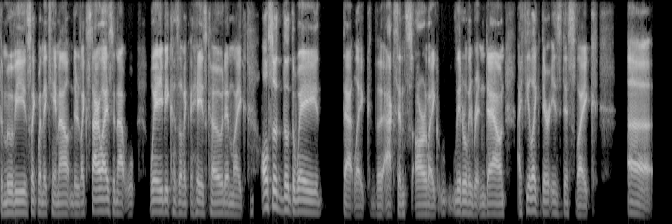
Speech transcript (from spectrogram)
the movies like when they came out and they're like stylized in that w- way because of like the Hays Code and like also the the way that like the accents are like literally written down. I feel like there is this like uh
